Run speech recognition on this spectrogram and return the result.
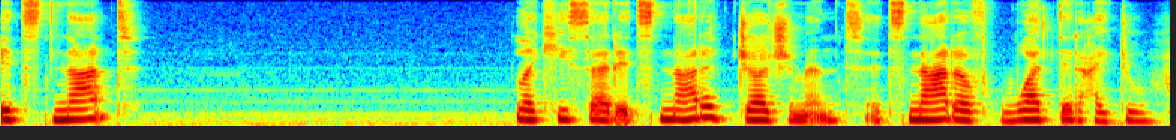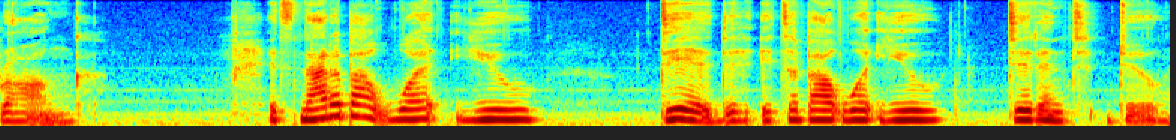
It's not, like he said, it's not a judgment. It's not of what did I do wrong. It's not about what you did, it's about what you didn't do.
